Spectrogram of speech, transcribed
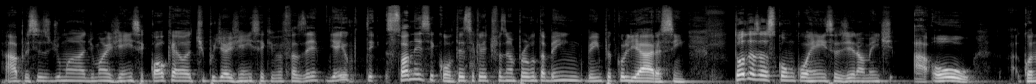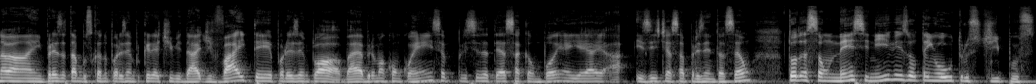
Ah, preciso de uma, de uma agência. Qual que é o tipo de agência que vai fazer? E aí, só nesse contexto, eu queria te fazer uma pergunta bem, bem peculiar, assim. Todas as concorrências, geralmente, ah, ou quando a empresa está buscando, por exemplo, criatividade, vai ter, por exemplo, ó, vai abrir uma concorrência, precisa ter essa campanha e ah, existe essa apresentação. Todas são nesse níveis ou tem outros tipos?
